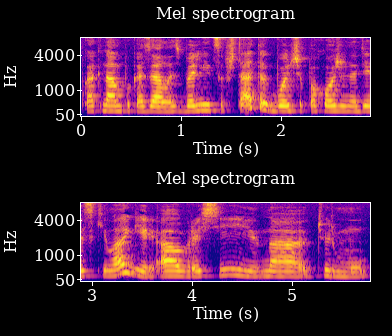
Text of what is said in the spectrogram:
как нам показалось, больница в Штатах больше похожа на детский лагерь, а в России на тюрьму.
